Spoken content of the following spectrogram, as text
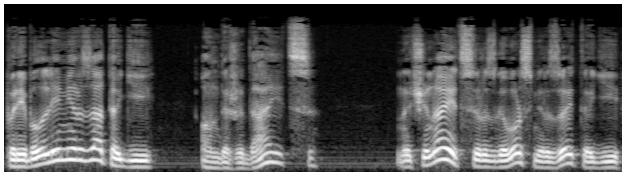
Прибыл ли Мирза Таги? Он дожидается. Начинается разговор с Мирзой Таги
